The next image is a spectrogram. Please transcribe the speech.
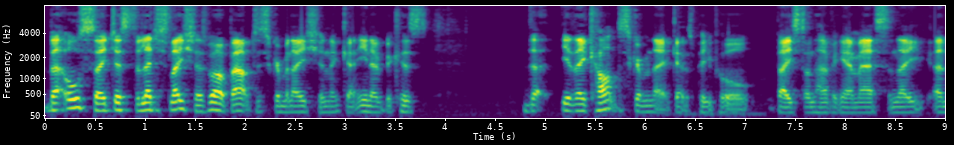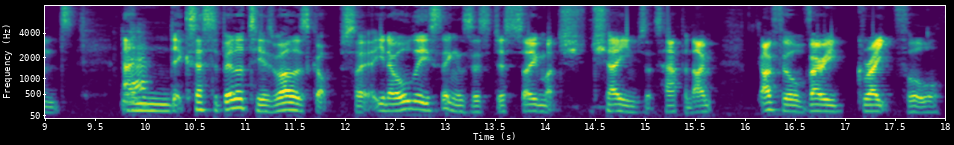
but also just the legislation as well about discrimination again, you know, because that yeah, they can't discriminate against people based on having MS, and they and yeah. and accessibility as well has got so you know all these things. There's just so much change that's happened. I'm I feel very grateful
